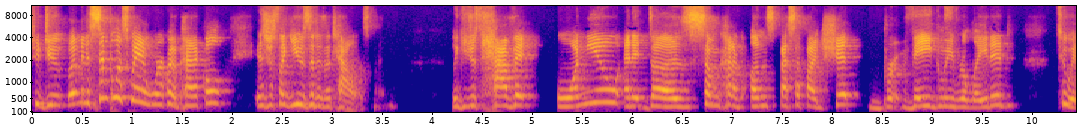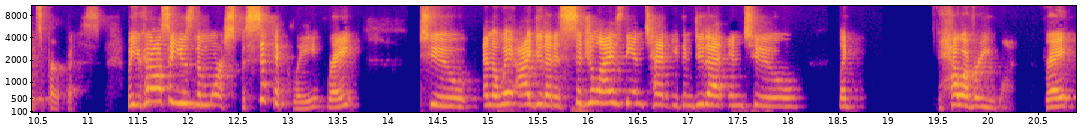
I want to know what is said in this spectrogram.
to do. I mean, the simplest way to work with a pentacle is just like use it as a talisman. Like you just have it on you and it does some kind of unspecified shit vaguely related to its purpose. But you can also use them more specifically, right? To, and the way I do that is sigilize the intent. You can do that into like however you want, right?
